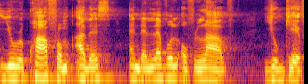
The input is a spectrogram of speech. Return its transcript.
you require from others and the level of love you give.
